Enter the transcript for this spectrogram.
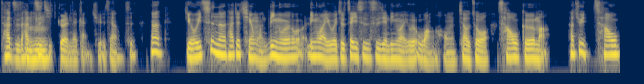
他只是他自己个人的感觉这样子。那有一次呢，他就前往另外另外一位，就这一次事件另外一位网红叫做超哥嘛，他去超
